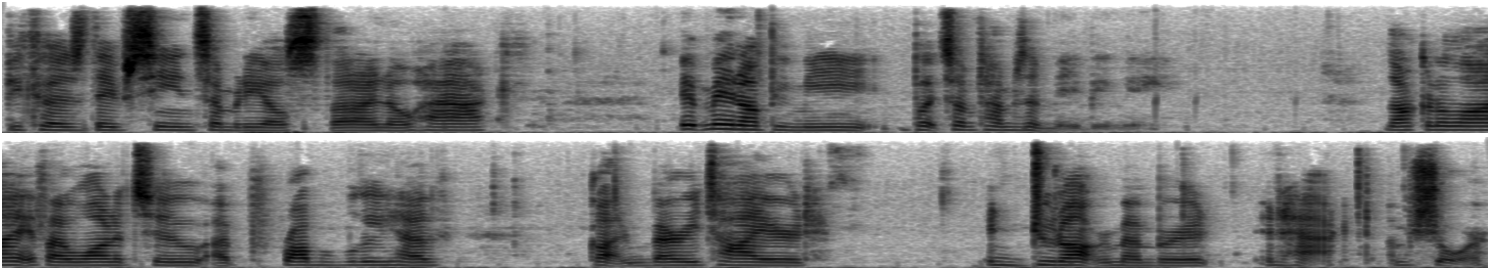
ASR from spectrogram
because they've seen somebody else that I know hack. It may not be me, but sometimes it may be me. Not gonna lie, if I wanted to, I probably have gotten very tired and do not remember it and hacked. I'm sure.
